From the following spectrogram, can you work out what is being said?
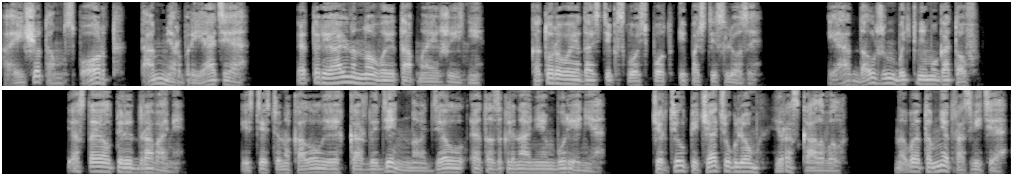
А еще там спорт, там мероприятия. Это реально новый этап моей жизни, которого я достиг сквозь пот и почти слезы. Я должен быть к нему готов. Я стоял перед дровами. Естественно, колол я их каждый день, но делал это заклинанием бурения. Чертил печать углем и раскалывал. Но в этом нет развития,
